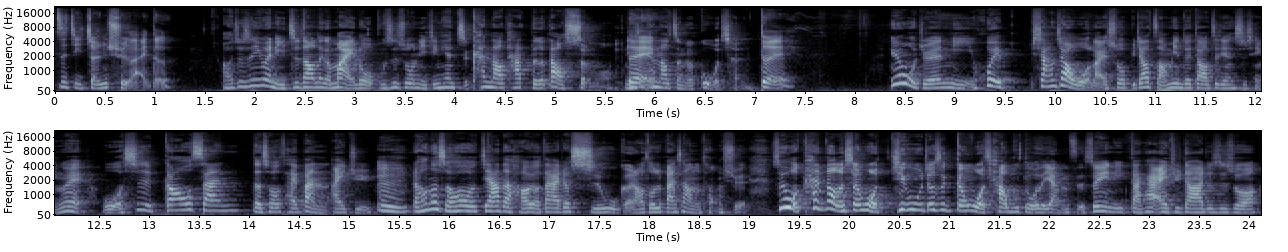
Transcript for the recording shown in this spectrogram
自己争取来的。哦，就是因为你知道那个脉络，不是说你今天只看到他得到什么，你是看到整个过程。对。因为我觉得你会相较我来说比较早面对到这件事情，因为我是高三的时候才办 IG，嗯，然后那时候加的好友大概就十五个，然后都是班上的同学，所以我看到的生活几乎就是跟我差不多的样子。所以你打开 IG，大家就是说，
